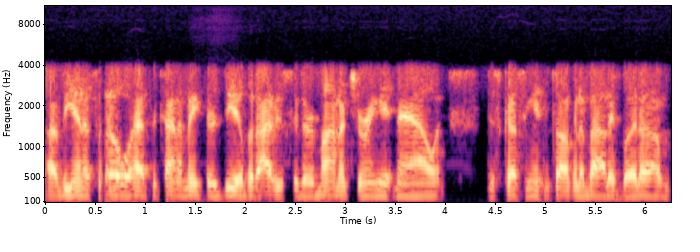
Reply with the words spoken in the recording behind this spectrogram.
uh, the NFL will have to kind of make their deal. But obviously, they're monitoring it now and discussing it and talking about it. But um,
